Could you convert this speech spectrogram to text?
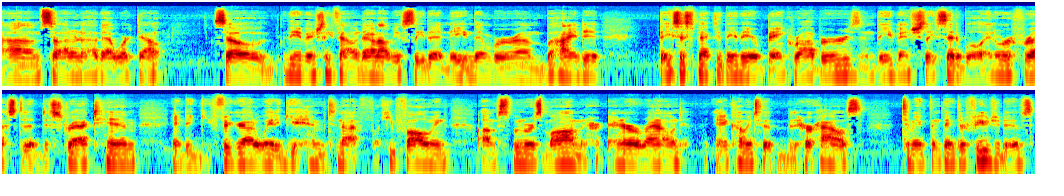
Um, so I don't know how that worked out. So they eventually found out, obviously, that Nate and them were um, behind it. They suspected they, they were bank robbers, and they eventually said, well, in order for us to distract him and to figure out a way to get him to not keep following um, Spooner's mom and her, and her around and coming to her house to make them think they're fugitives,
